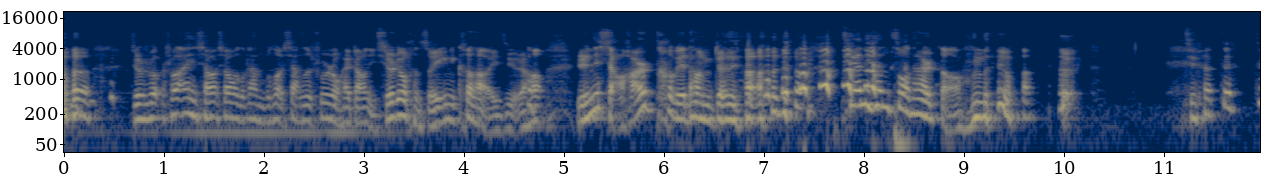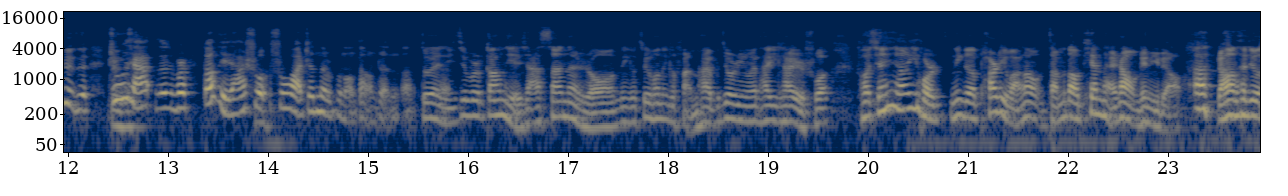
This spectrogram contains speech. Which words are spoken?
就是说说哎小小伙子干的不错，下次出任务还找你，其实就很随意给你客套一句，然后人家小孩儿特别当真呀，就天天坐那儿等，对吧？对对对，蜘蛛侠呃不是钢铁侠说说话真的是不能当真的。对你记不记得钢铁侠三的时候，那个最后那个反派不就是因为他一开始说说行行行，一会儿那个 party 完了，咱们到天台上我跟你聊，然后他就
